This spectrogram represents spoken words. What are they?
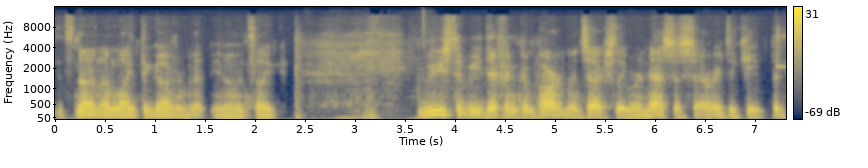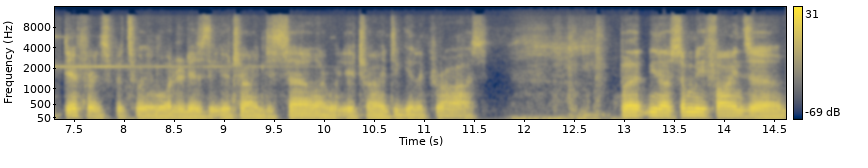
it's not unlike the government, you know, it's like there used to be different compartments actually were necessary to keep the difference between what it is that you're trying to sell or what you're trying to get across. But you know, somebody finds a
